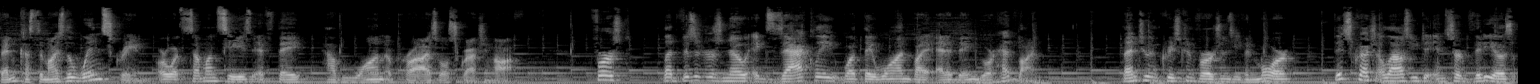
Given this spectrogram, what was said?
Then customize the win screen, or what someone sees if they have won a prize while scratching off. First, let visitors know exactly what they won by editing your headline. Then to increase conversions even more, VidScratch allows you to insert videos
